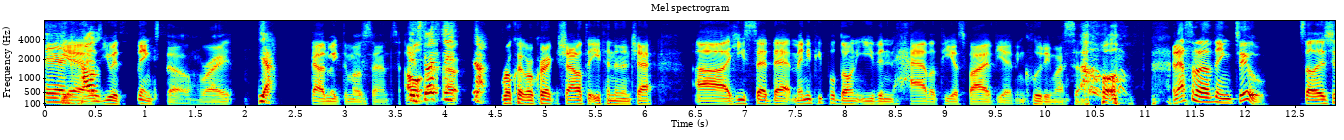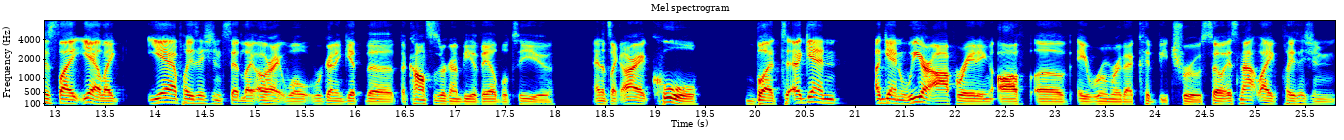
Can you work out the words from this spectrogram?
And yeah, how, you would think so, right? Yeah. That would make the most sense. Oh, especially, uh, yeah, real quick, real quick. Shout out to Ethan in the chat. Uh, he said that many people don't even have a PS5 yet, including myself. and that's another thing too. So it's just like, yeah, like yeah, PlayStation said like, all right, well, we're gonna get the the consoles are gonna be available to you, and it's like, all right, cool. But again, again, we are operating off of a rumor that could be true. So it's not like PlayStation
